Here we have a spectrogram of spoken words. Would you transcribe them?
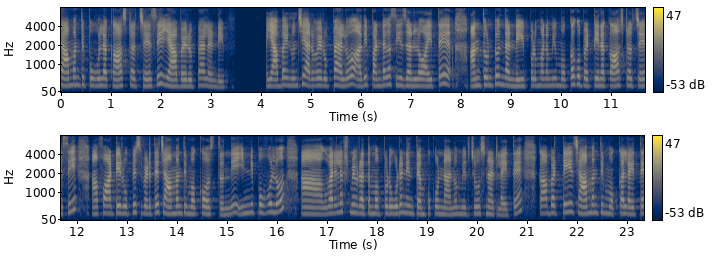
చామంతి పువ్వుల కాస్ట్ వచ్చేసి యాభై రూపాయలండి. యాభై నుంచి అరవై రూపాయలు అది పండగ సీజన్లో అయితే అంత ఉంటుందండి ఇప్పుడు మనం ఈ మొక్కకు పెట్టిన కాస్ట్ వచ్చేసి ఫార్టీ రూపీస్ పెడితే చామంతి మొక్క వస్తుంది. ఇన్ని పువ్వులు వరలక్ష్మి వ్రతం అప్పుడు కూడా నేను తెంపుకున్నాను మీరు చూసినట్లయితే. కాబట్టి చామంతి మొక్కలు అయితే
